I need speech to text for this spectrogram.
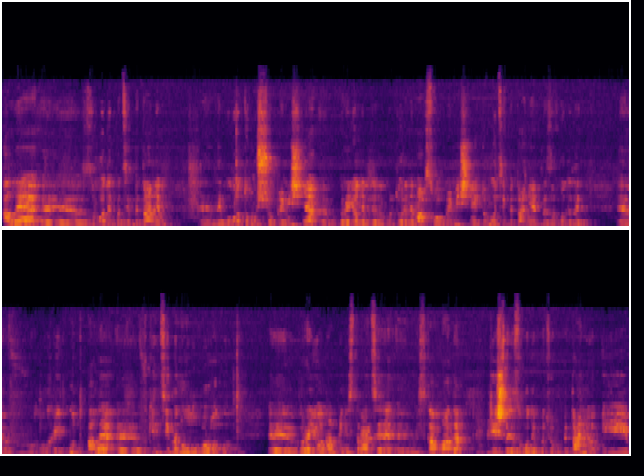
але е, згоди по цим питанням е, не було, тому що приміщення е, районний будинок культури не мав свого приміщення, і тому ці питання якби заходили в глухий кут. Але в кінці минулого року районна адміністрація, міська влада дійшли згоди по цьому питанню і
